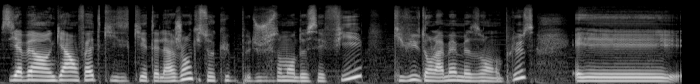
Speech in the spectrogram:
S'il y avait un gars en fait qui, qui était l'agent, qui s'occupe justement de ces filles, qui vivent dans la même maison en plus, et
